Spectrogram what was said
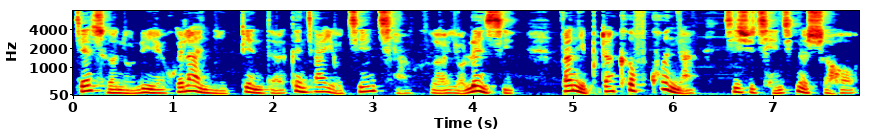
坚持和努力会让你变得更加有坚强和有韧性。当你不断克服困难，继续前进的时候，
